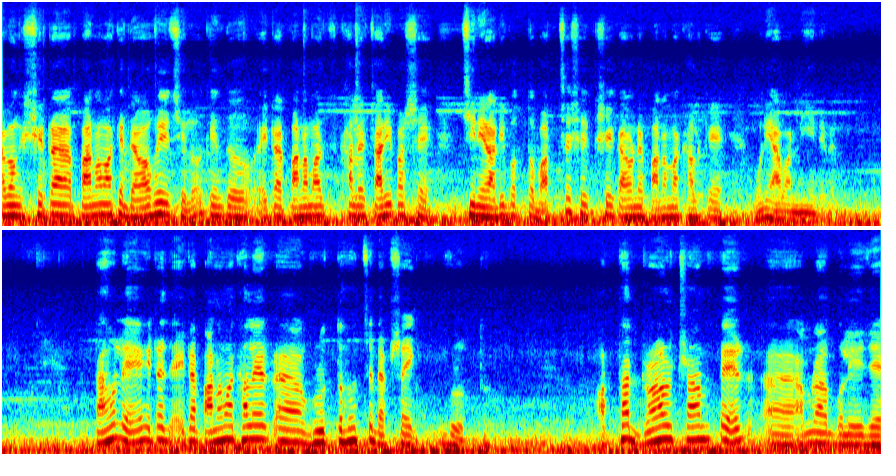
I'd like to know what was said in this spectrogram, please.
এবং সেটা পানামাকে দেওয়া হয়েছিল, কিন্তু এটা পানামা খালের চারিপাশে চীনের আধিপত্য বাড়ছে, সে সেই কারণে পানামা খালকে উনি আবার নিয়ে নেবেন। তাহলে এটা এটা পানামা খালের গুরুত্ব হচ্ছে ব্যবসায়িক গুরুত্ব। অর্থাৎ ডোনাল্ড ট্রাম্পের আমরা বলি যে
